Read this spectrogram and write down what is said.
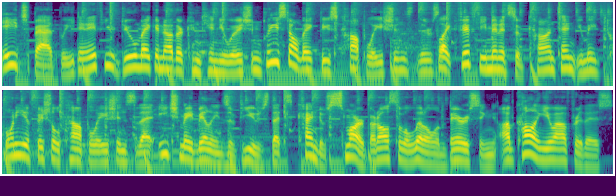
age badly, and if you do make another continuation, please don't make these compilations. There's like 50 minutes of content, you made 20 official compilations that each made millions of views. That's kind of smart, but also a little embarrassing. I'm calling you out for this.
